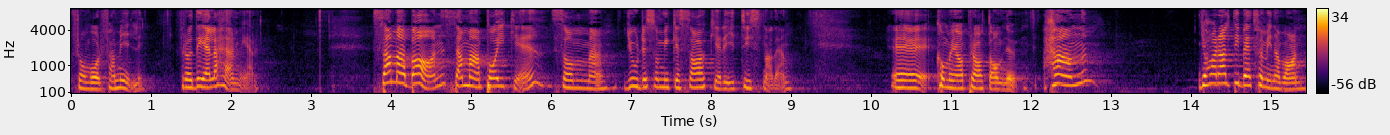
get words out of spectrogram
från vår familj för att dela här med er. Samma barn, samma pojke som eh, gjorde så mycket saker i tystnaden eh, kommer jag att prata om nu. Han, jag har alltid bett för mina barn.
